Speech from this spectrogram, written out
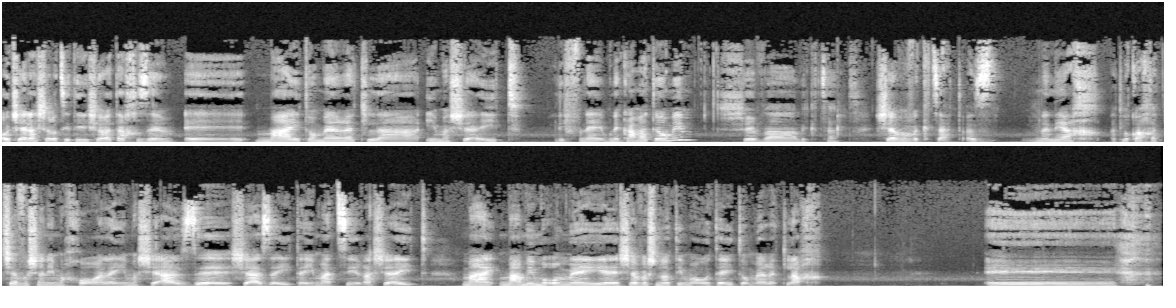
עוד שאלה שרציתי לשאול אותך זה, אה, מה היית אומרת לאימא שהיית לפני, בני כמה התאומים? שבע וקצת. שבע וקצת. אז נניח את לוקחת שבע שנים אחורה לאימא שאז, אה, שאז היית, האימא הצעירה שהיית. מה, מה ממרומי אה, שבע שנות אימהות היית אומרת לך?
